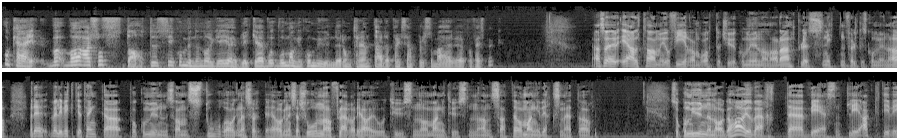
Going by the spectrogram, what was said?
Ok, hva, hva, er så status i Kommune-Norge i øyeblikket? Hvor, hvor, mange kommuner omtrent er det f.eks. som er på Facebook? Altså, I alt har vi jo 428 kommuner nå, da, pluss 19 fylkeskommuner. Men det er veldig viktig å tenke på kommunen som store organisasjoner. Flere av de har jo 1000 og mange tusen ansatte og mange virksomheter. Så Kommune-Norge har jo vært eh, vesentlig aktive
